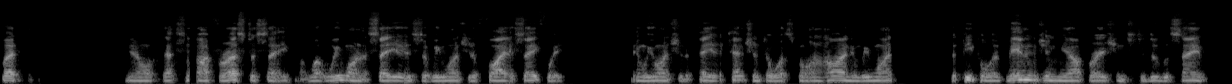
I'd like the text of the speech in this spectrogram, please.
But, you know, that's not for us to say. What we want to say is that we want you to fly safely and we want you to pay attention to what's going on and we want the people that managing the operations to do the same.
